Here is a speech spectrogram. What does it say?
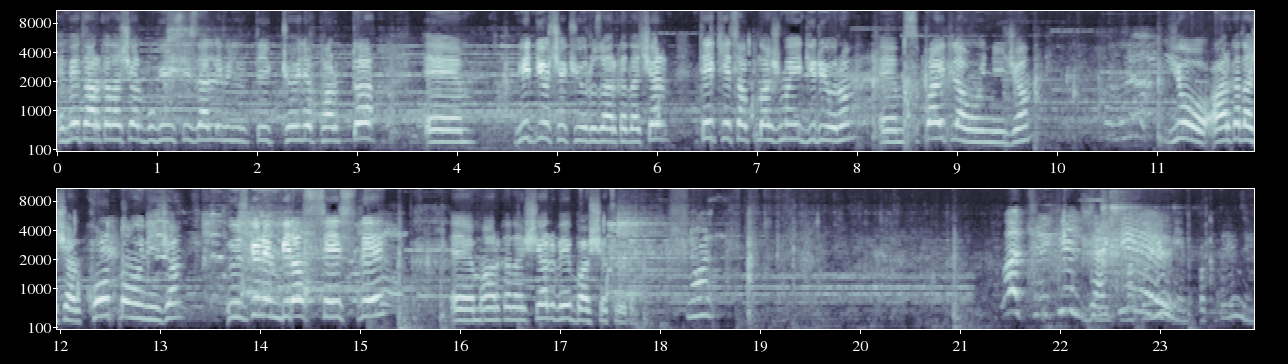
Evet arkadaşlar bugün sizlerle birlikte köyde parkta e, video çekiyoruz arkadaşlar. Tek hesaplaşmaya giriyorum. E, Spike ile oynayacağım. Yo arkadaşlar Cold'la oynayacağım. Üzgünüm biraz sesli e, arkadaşlar ve başlatıyorum. Çekil çekil. Bakabilir miyim?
